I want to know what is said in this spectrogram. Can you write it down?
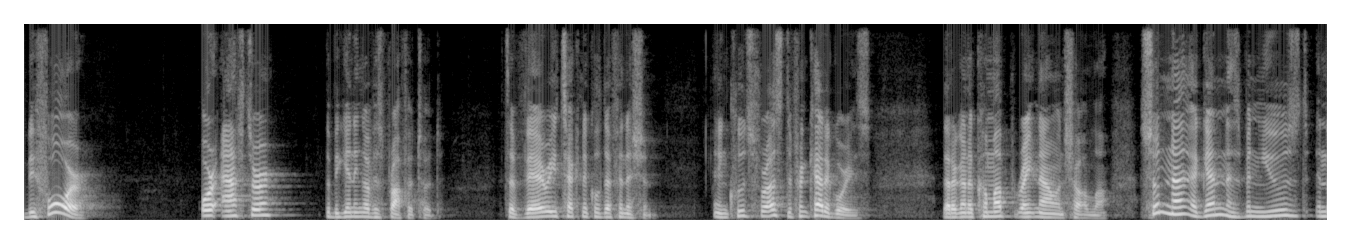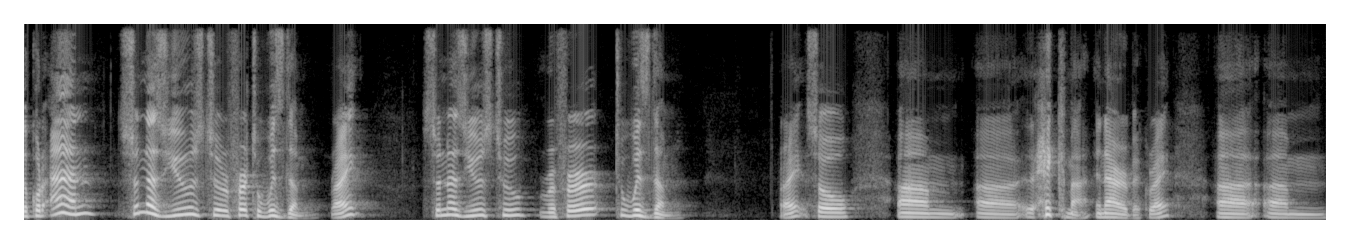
before or after the beginning of his prophethood. It's a very technical definition. It includes for us different categories that are going to come up right now, inshallah. Sunnah, again, has been used in the Quran. Sunnah is used to refer to wisdom, right? Sunnah is used to refer to wisdom, right? So, um, uh, hikmah in Arabic, right? Uh, um,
